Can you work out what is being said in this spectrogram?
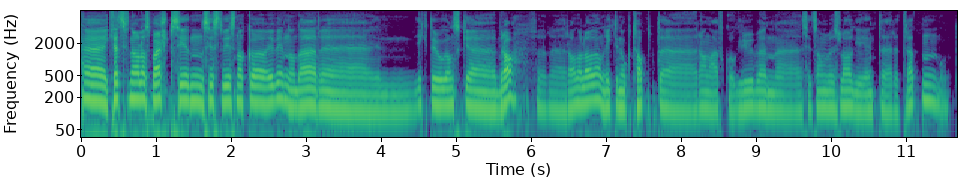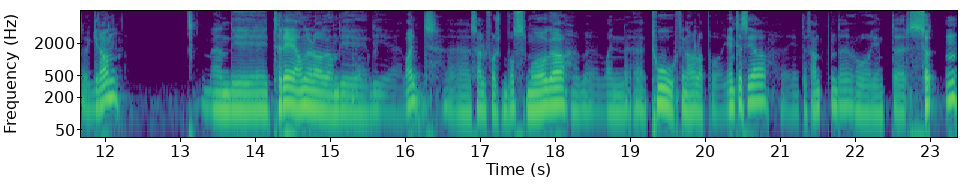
Eh, har spilt siden sist vi snakka, Øyvind, og der eh, gikk det jo ganske bra for eh, Rana-lagene. Riktignok tapte Rana FK Gruben sitt samarbeidslag i Inter 13 mot Gran. Men de tre andre lagene de, de vant. Eh, Selfors Boss Måga vant eh, to finaler på jentesida, jente 15 og jenter 17.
